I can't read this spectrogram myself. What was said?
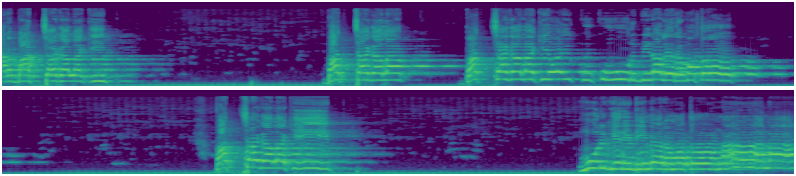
আর বাচ্চা গালা কি? বাচ্চা গালা বাচ্চা গালা কি ওই কুকুর বিড়ালের মতো? বাচ্চা গালা কি মুরগির ডিমের মতো? না না।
